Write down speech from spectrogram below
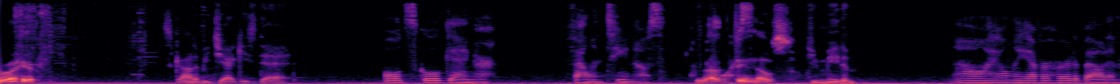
Right here. It's gotta be Jackie's dad. Old school ganger. Valentino's, of course. Latinos. Did you meet him? No, I only ever heard about him.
